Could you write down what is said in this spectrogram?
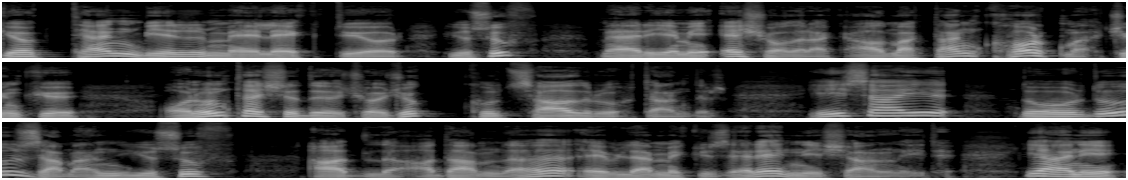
gökten bir melek diyor. Yusuf, Meryem'i eş olarak almaktan korkma. Çünkü onun taşıdığı çocuk kutsal ruhtandır. İsa'yı doğurduğu zaman Yusuf adlı adamla evlenmek üzere nişanlıydı. Yani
